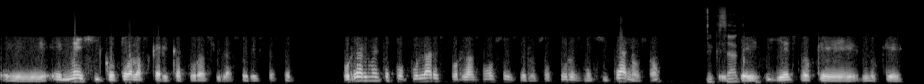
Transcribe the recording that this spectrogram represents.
eh, en México todas las caricaturas y las series se hacen pues, realmente populares por las voces de los actores mexicanos, ¿no? Exacto. Este, y es lo que lo que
